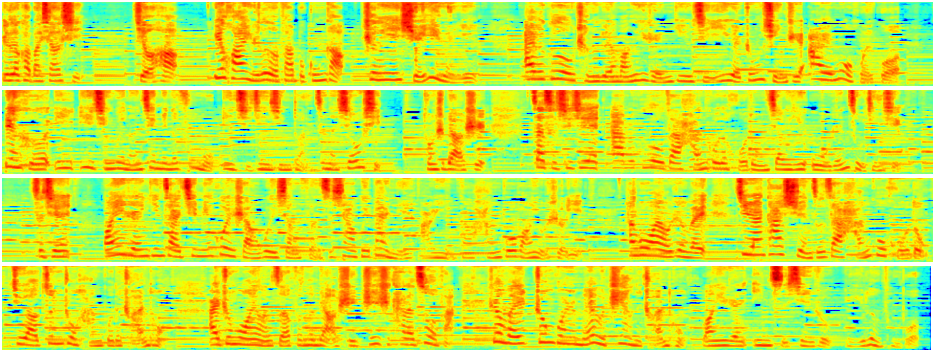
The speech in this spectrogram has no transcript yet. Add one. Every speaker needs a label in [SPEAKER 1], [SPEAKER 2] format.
[SPEAKER 1] 娱乐快报消息，九号，乐华娱乐发布公告，称因学业原因，Everglow 成员王一仁预计一月中旬至二月末回国，并和因疫情未能见面的父母一起进行短暂的休息。同时表示，在此期间，Everglow 在韩国的活动将以五人组进行。此前，王一仁因在签名会上未向粉丝下跪拜年而引发韩国网友热议。韩国网友认为，既然他选择在韩国活动，就要尊重韩国的传统。而中国网友则纷纷表示支持他的做法，认为中国人没有这样的传统。王一人因此陷入舆论风波。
